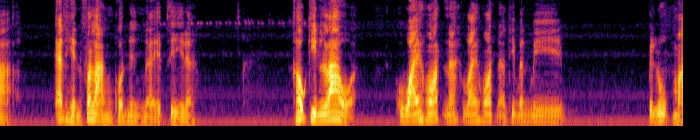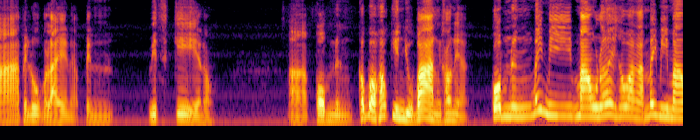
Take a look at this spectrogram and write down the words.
าแอดเห็นฝรั่งคนหนึ่งนะเอฟซีนะเขากินเหล้าอะไวท์ฮอตนะไวท์ฮอตอะที่มันมีเป็นรูปม้าเป็นรูปอะไรเนี่ยเป็นวิสกี้อะเนาะอ่ากลมหนึ่งเขาบอกเขากินอยู่บ้านเขาเนี่ย กลมหนึ่งไม่มีเมาเลยเขาว่างั้นไม่มีเมา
